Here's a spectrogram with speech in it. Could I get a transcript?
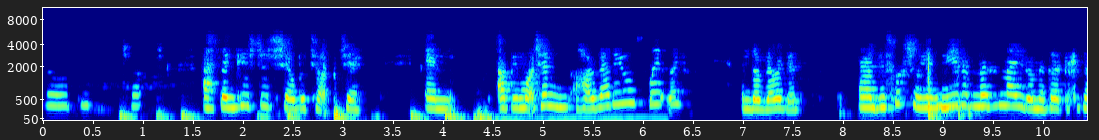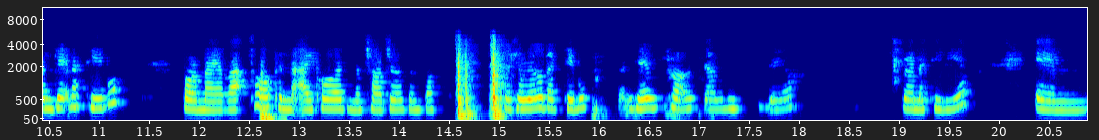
Shelby Church. I think it's just Shelby Church. Yeah. Um, I've been watching her videos lately, and they're really good. And I'm just going to show you me moving my room a bit because I'm getting a table for my laptop and the iPod and the chargers and stuff like a really big table and then put down there where my TV is. Um,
